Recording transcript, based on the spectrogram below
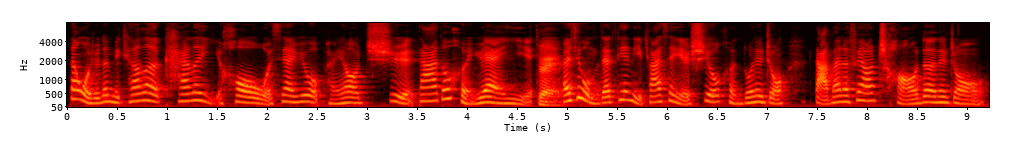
但我觉得 Michaela 开了以后，我现在约我朋友去，大家都很愿意。对，而且我们在店里发现也是有很多那种打扮的非常潮的那种。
